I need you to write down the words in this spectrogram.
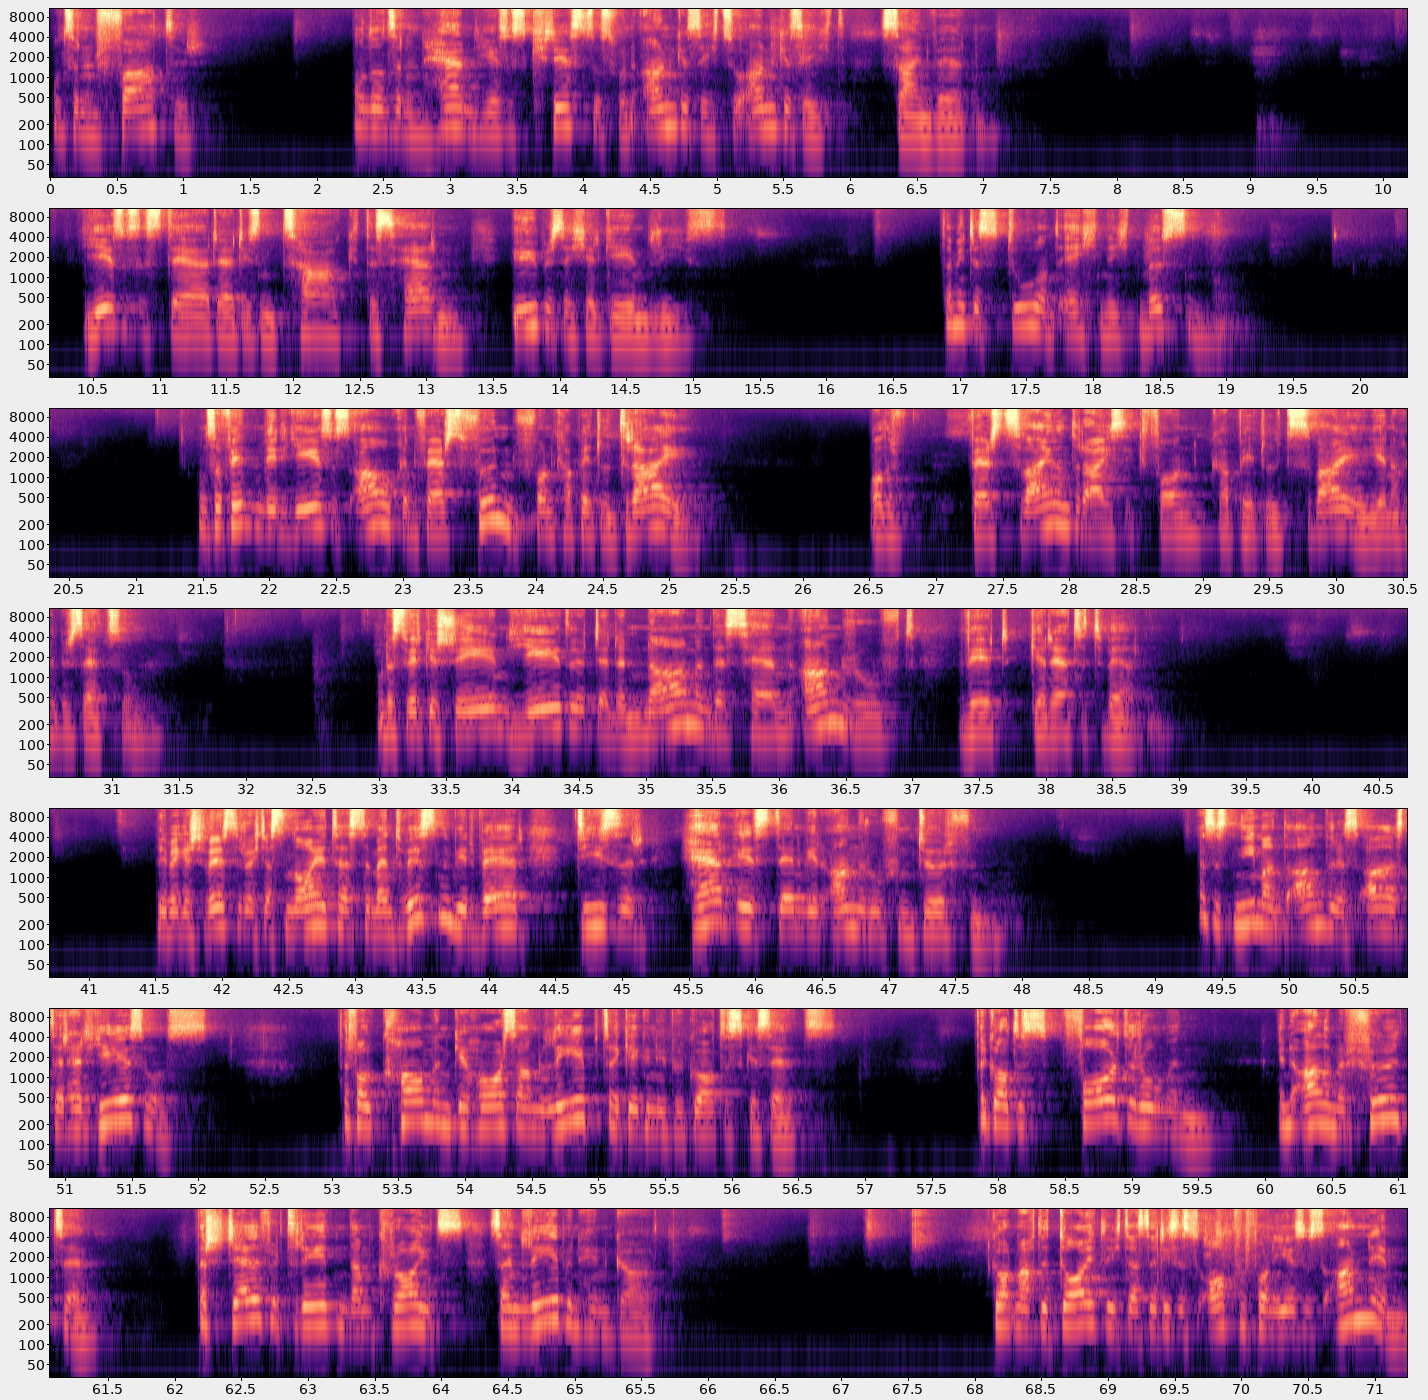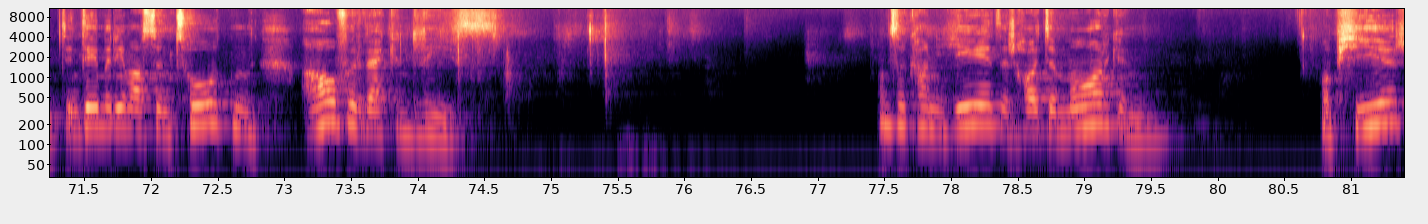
unseren Vater und unseren Herrn Jesus Christus von Angesicht zu Angesicht sein werden. Jesus ist der, der diesen Tag des Herrn über sich ergehen ließ, damit es du und ich nicht müssen. Und so finden wir Jesus auch in Vers 5 von Kapitel 3 oder Vers 32 von Kapitel 2, je nach Übersetzung. Und es wird geschehen, jeder, der den Namen des Herrn anruft, wird gerettet werden. Liebe Geschwister, durch das Neue Testament wissen wir, wer dieser Herr ist, den wir anrufen dürfen. Es ist niemand anderes als der Herr Jesus, der vollkommen gehorsam lebte gegenüber Gottes Gesetz, der Gottes Forderungen in allem erfüllte, der stellvertretend am Kreuz sein Leben hingab Gott machte deutlich, dass er dieses Opfer von Jesus annimmt, indem er ihn aus den Toten auferwecken ließ. Und so kann jeder heute Morgen, ob hier,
